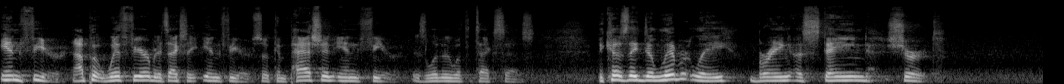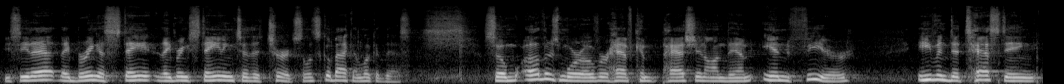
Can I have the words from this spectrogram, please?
in fear. And I put with fear, but it's actually in fear. So compassion in fear is literally what the text says. Because they deliberately bring a stained shirt. You see that? They bring a stain, they bring staining to the church. So let's go back and look at this. So others, moreover, have compassion on them in fear, even detesting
